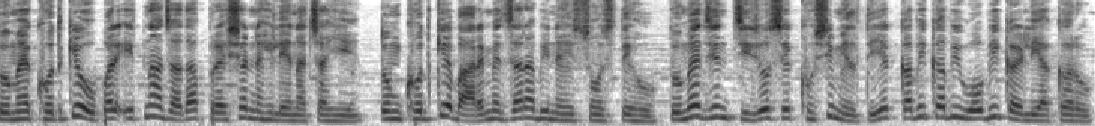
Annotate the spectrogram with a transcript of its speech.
तुम्हें खुद के ऊपर इतना ज़्यादा प्रेशर नहीं लेना चाहिए। तुम खुद के बारे में जरा भी नहीं सोचते हो। तुम्हें जिन चीज़ों से खुशी मिलती है कभी कभी वो भी कर लिया करो।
